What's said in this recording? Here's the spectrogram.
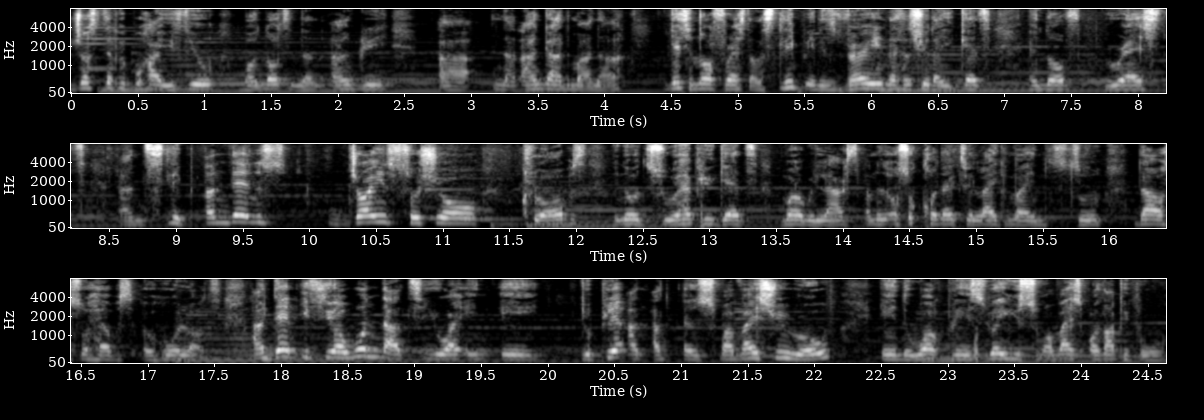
Just tell people how you feel, but not in an angry uh, in an angered manner. Get enough rest and sleep. It is very necessary that you get enough rest and sleep. And then join social clubs you know to help you get more relaxed and also connect with like minds too. That also helps a whole lot. And then if you are one that you are in a you play an, a, a supervisory role in the workplace where you supervise other people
